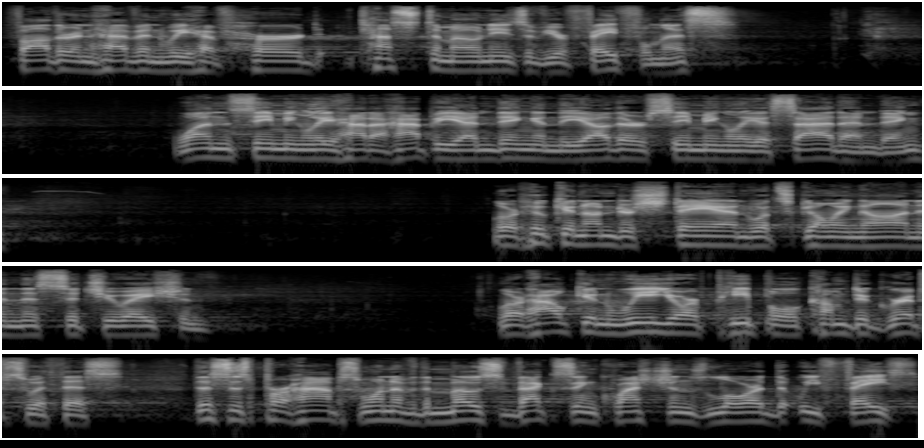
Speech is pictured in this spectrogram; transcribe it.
Father in heaven, we have heard testimonies of your faithfulness. One seemingly had a happy ending and the other seemingly a sad ending. Lord, who can understand what's going on in this situation? Lord, how can we, your people, come to grips with this? This is perhaps one of the most vexing questions, Lord, that we face.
